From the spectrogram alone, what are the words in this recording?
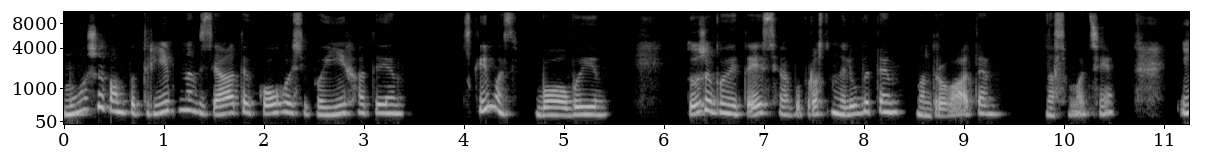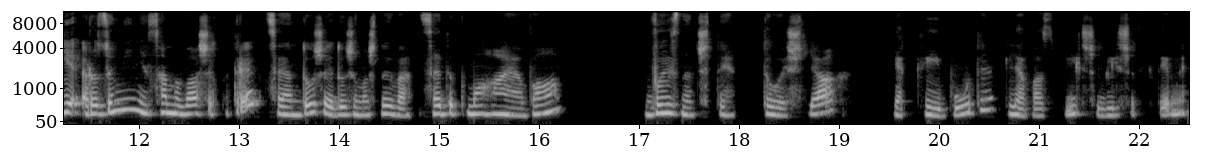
Може, вам потрібно взяти когось і поїхати з кимось, бо ви дуже боїтеся або просто не любите мандрувати на самоті. І розуміння саме ваших потреб це дуже і дуже можливе. Це допомагає вам визначити той шлях, який буде для вас більш і більш ефективний.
